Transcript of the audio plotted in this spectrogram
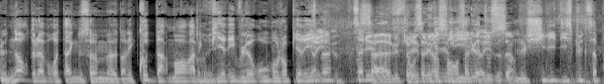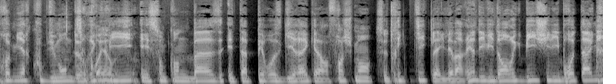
le nord de la Bretagne. Nous sommes dans les Côtes d'Armor avec Oui. Pierre-Yves Leroux. Bonjour Pierre-Yves. Salut. Salut Pierrot, Salut, salut Vincent, salut à tous. Le Chili dispute sa première Coupe du Monde de rugby et son camp de base est à Perros-Guirec. Alors franchement, ce triptyque là, il n'y avait rien d'évident. Rugby, Chili, Bretagne.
